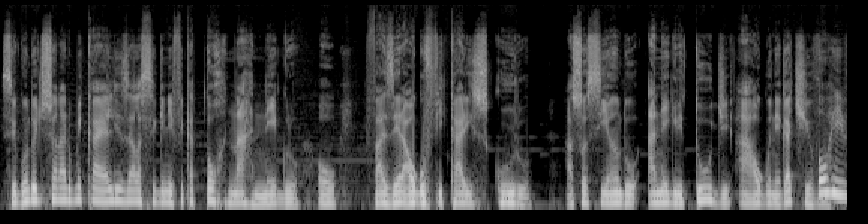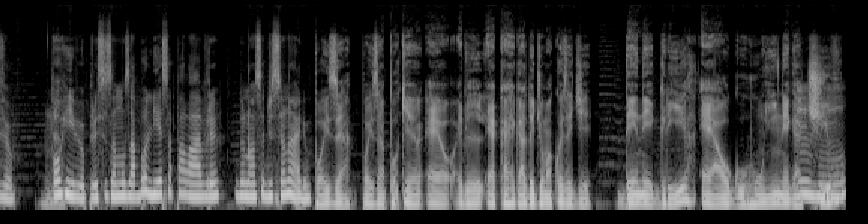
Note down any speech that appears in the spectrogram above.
Segundo o dicionário Michaelis, ela significa tornar negro ou fazer algo ficar escuro, associando a negritude a algo negativo. Horrível, né? horrível. Precisamos abolir essa palavra do nosso dicionário. Pois é, pois é, porque é, é carregado de uma coisa de denegrir, é algo ruim, negativo, Uhum.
